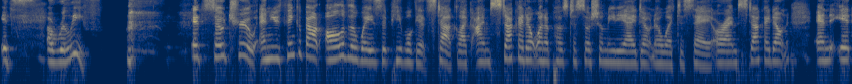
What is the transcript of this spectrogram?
It's a relief It's so true. And you think about all of the ways that people get stuck. Like, I'm stuck. I don't want to post to social media. I don't know what to say. Or I'm stuck. I don't. And it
